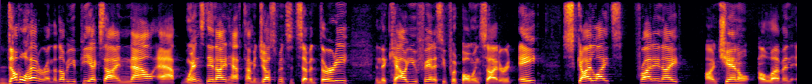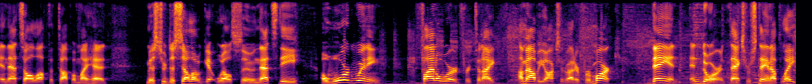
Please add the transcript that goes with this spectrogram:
Doubleheader on the WPXI Now app. Wednesday night halftime adjustments at 7:30, and the Cal U Fantasy Football Insider at 8. Skylights Friday night on Channel 11, and that's all off the top of my head. Mr. DeCello, get well soon. That's the award-winning final word for tonight. I'm Alby Oxenreiter for Mark. Dan, and Dorin. Thanks for staying up late.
